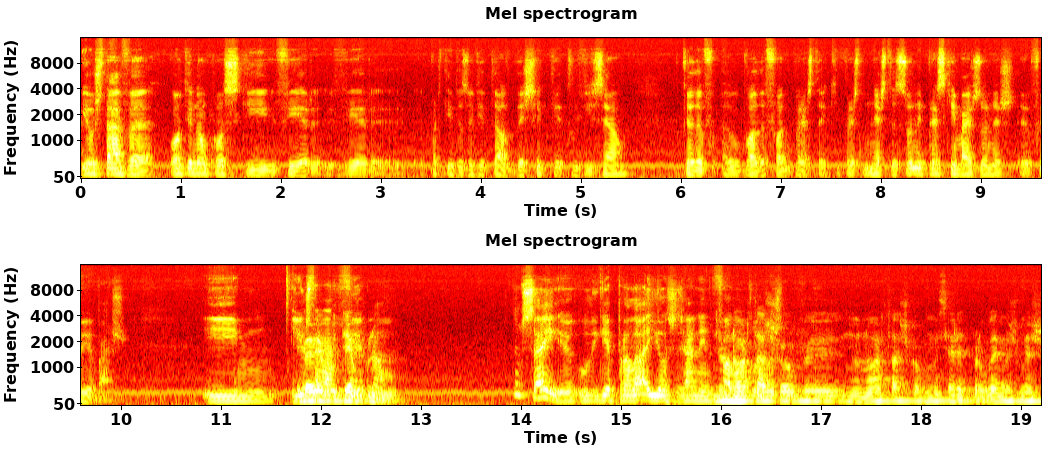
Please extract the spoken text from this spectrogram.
Eu estava, ontem não consegui ver, ver eh, a partir das 8 e tal, deixei de ter televisão, porque a da- a Vodafone parece aqui, nesta zona e parece que em mais zonas eh, foi abaixo. E, e E ver com o tempo, não? Não sei, eu liguei para lá e eles já nem No norte, acho que connosco. houve, no norte acho que houve uma série de problemas, mas,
